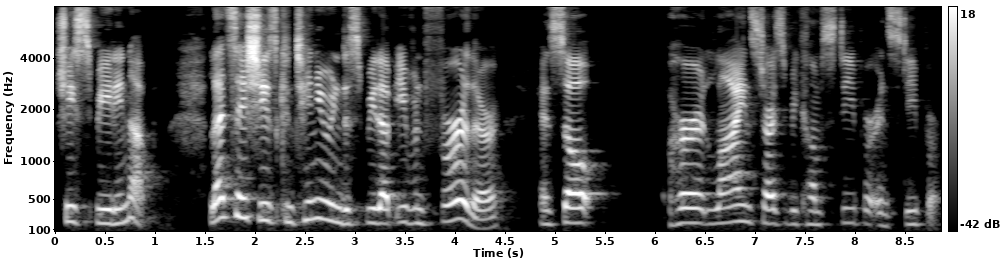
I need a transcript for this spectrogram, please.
She's speeding up. Let's say she's continuing to speed up even further. And so her line starts to become steeper and steeper.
